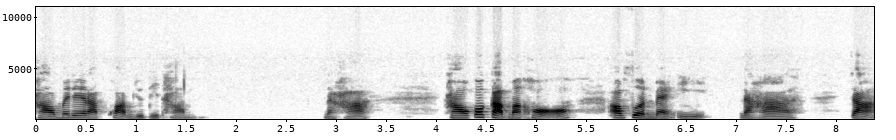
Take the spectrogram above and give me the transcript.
เขาไม่ได้รับความยุติธรรมนะคะเขาก็กลับมาขอเอาส่วนแบ่งอีกนะคะ จาก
